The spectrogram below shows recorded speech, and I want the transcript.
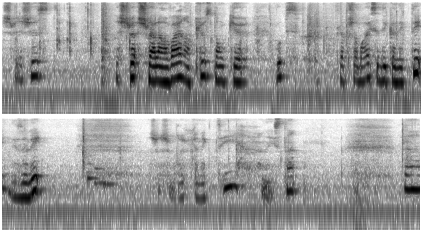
je vais juste... Je suis, je suis à l'envers en plus, donc... Euh, oups. La braille s'est déconnectée. Désolé. Je vais me reconnecter. Un instant. Euh.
